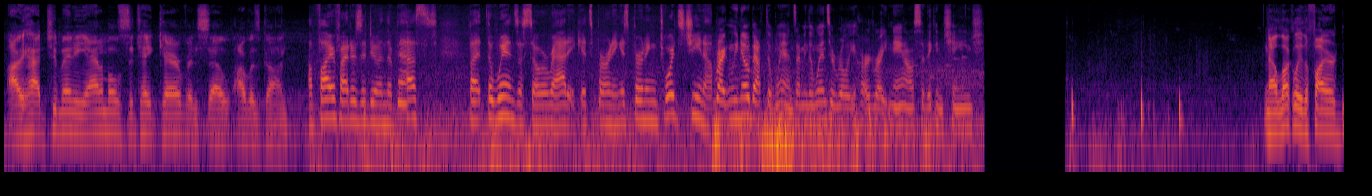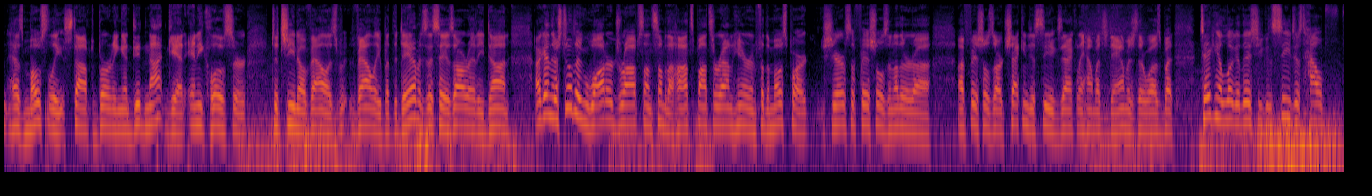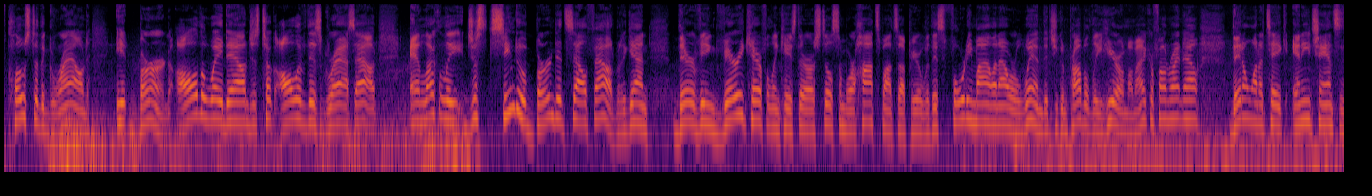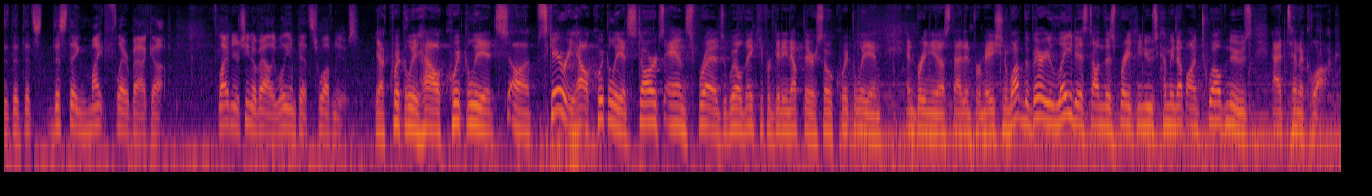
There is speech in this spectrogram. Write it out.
I had too many animals to take care of, and so I was gone. Firefighters are doing their best but the winds are so erratic. It's burning. It's burning towards Chino. Right, and we know about the winds. I mean, the winds are really hard right now, so they can change. Now, luckily, the fire has mostly stopped burning and did not get any closer to Chino Valley, but the damage, they say, is already done. Again, they're still doing water drops on some of the hot spots around here, and for the most part, sheriff's officials and other uh, officials are checking to see exactly how much damage there was. But taking a look at this, you can see just how close to the ground it burned. All the way down, just took all of this grass out, and luckily just seemed to have burned itself out. But again, they're being very careful in case there are still some more hot spots up here with this 40 mile an hour wind that you can probably hear on my microphone right now. They don't want to take any chances that this, this thing might flare back up. Live near Chino Valley, William Pitts, 12 News. Yeah, quickly how quickly it's uh, scary how quickly it starts and spreads. Will, thank you for getting up there so quickly and, and bringing us that information. We'll have the very latest on this breaking news coming up on 12 News at 10 o'clock.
